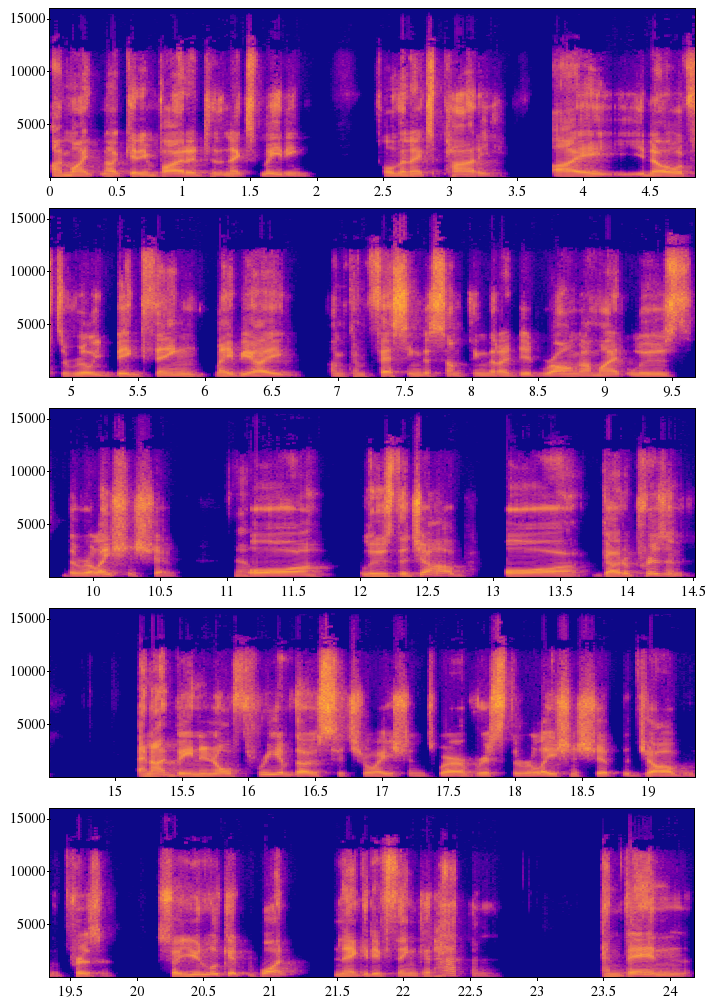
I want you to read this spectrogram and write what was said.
I might not get invited to the next meeting or the next party. I, you know, if it's a really big thing, maybe I I'm confessing to something that I did wrong, I might lose the relationship yeah. or lose the job or go to prison. And I've been in all three of those situations where I've risked the relationship, the job, and the prison. So you look at what negative thing could happen. And then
